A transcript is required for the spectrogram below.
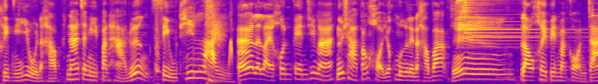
คลิปนี้อยู่นะครับ น่าจะมีปัญหาเรื่องสิวที่ไหล่อ่าหลาย ๆ คนเป็นใช่ไหมนุชาต้องขอยกมือเลยนะครับว่าอืมเราเคยเป็นมาก่อนจ้า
